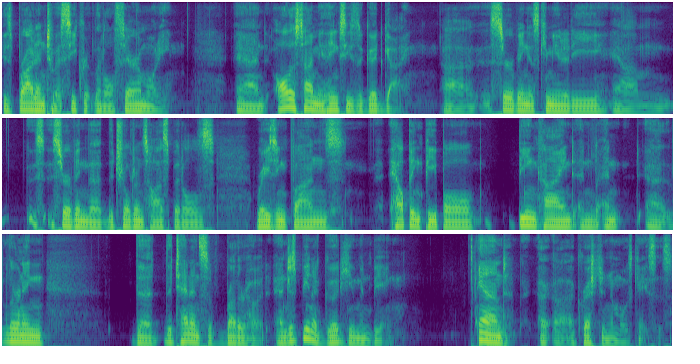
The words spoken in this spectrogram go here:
is brought into a secret little ceremony. And all this time, he thinks he's a good guy, uh, serving his community, um, serving the, the children's hospitals, raising funds, helping people, being kind, and, and uh, learning the, the tenets of brotherhood and just being a good human being and a, a Christian in most cases.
